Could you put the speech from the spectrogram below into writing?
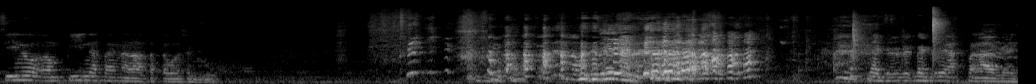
Sino ang pinaka nakakatawa sa grupo? Nag nag-react na agad.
